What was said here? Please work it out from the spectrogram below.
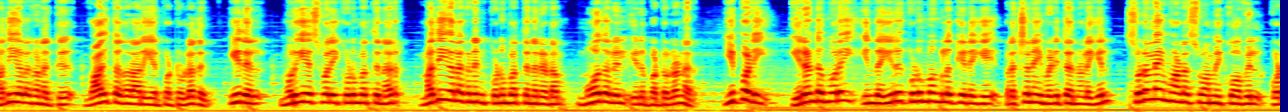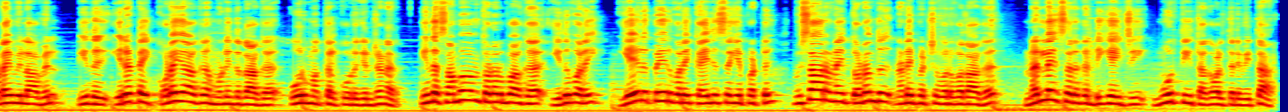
மதியழகனுக்கு வாய் தகராறு ஏற்பட்டுள்ளது. இதில் முருகேஸ்வரி குடும்பத்தினர் மதியழகனின் குடும்பத்தினரிடம் மோதலில் ஈடுபட்டுள்ளனர். இப்படி இரண்டு முறை இந்த இரு குடும்பங்களுக்கு இடையே பிரச்சனை வெடித்த நிலையில் சுடலை மாடசுவாமி கோவில் கொடைவிழாவில் இது இரட்டை கொலையாக முடிந்ததாக ஊர் மக்கள் கூறுகின்றனர். இந்த சம்பவம் தொடர்பாக இதுவரை ஏழு பேர் வரை கைது செய்யப்பட்டு விசாரணை தொடர்ந்து நடைபெற்று வருவதாக நெல்லை சருக டிஐஜி மூர்த்தி தகவல் தெரிவித்தார்.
